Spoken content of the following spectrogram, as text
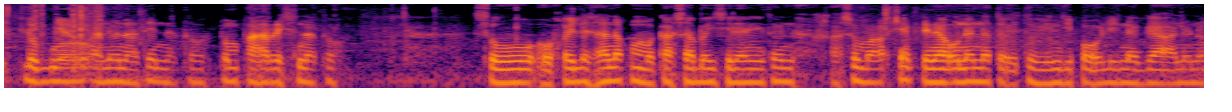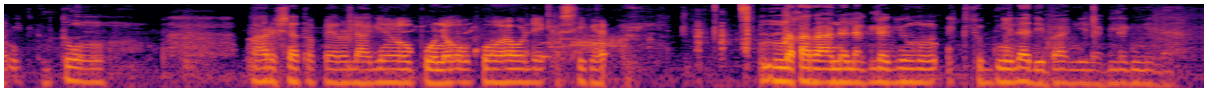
itlog niyang ano natin na to, itong pares na to. So, okay lang sana kung magkasabay sila nito. Kaso, siyempre, naunan na to. Ito, hindi pa uli nag ano ng itlog tong pares na to. Pero lagi na upo ng upo nga uli kasi nga nakaraan nalaglag yung itlog nila, di ba? Nilaglag nila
